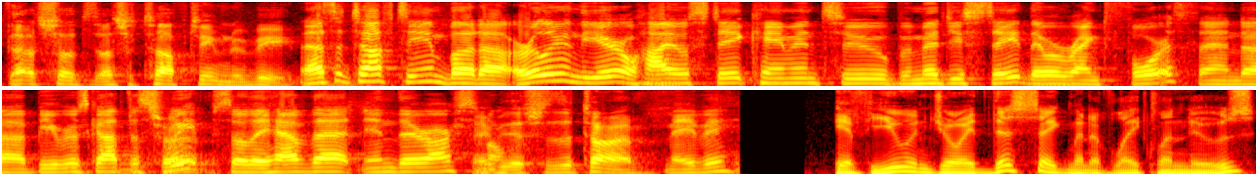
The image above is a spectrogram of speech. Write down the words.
that's a, that's a tough team to beat. That's a tough team, but uh, earlier in the year, Ohio State came into Bemidji State. They were ranked fourth, and uh, Beavers got the That's sweep, right. so they have that in their arsenal. Maybe this is the time. Maybe. If you enjoyed this segment of Lakeland News,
